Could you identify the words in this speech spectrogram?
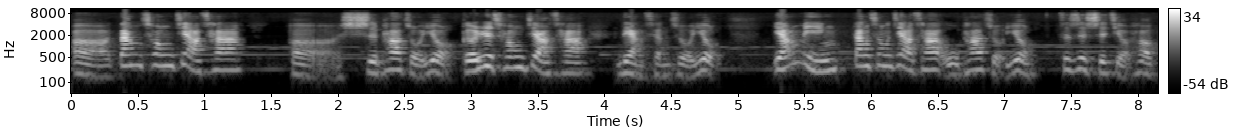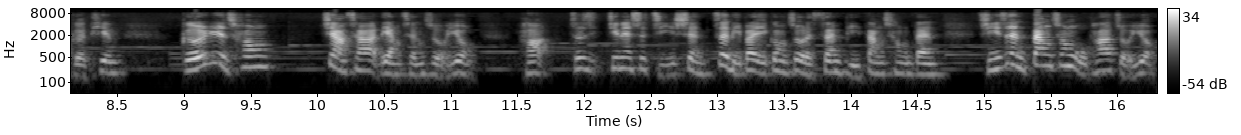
呃，当冲价差呃十趴左右，隔日冲价差两成左右。阳明当冲价差五趴左右，这是十九号隔天，隔日冲价差两成左右。好，这是今天是吉盛，这礼拜一共做了三笔当冲单，吉盛当冲五趴左右，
